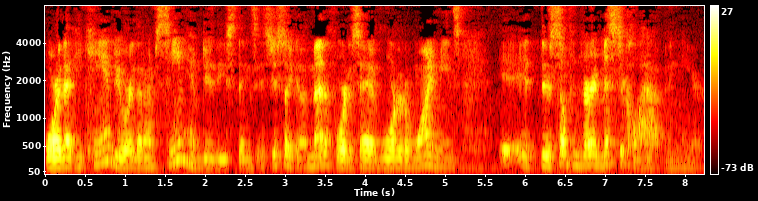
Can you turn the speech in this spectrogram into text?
or that he can do, or that I'm seeing him do these things. It's just like a metaphor to say of water to wine means it, it, there's something very mystical happening here.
